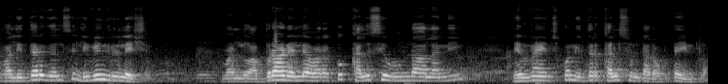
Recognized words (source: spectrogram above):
వాళ్ళిద్దరు కలిసి లివింగ్ రిలేషన్. వాళ్ళు అబ్రాడ్ వెళ్ళే వరకు కలిసి ఉండాలని నిర్ణయించుకొని ఇద్దరు కలిసి ఉంటారు ఒకటే ఇంట్లో.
